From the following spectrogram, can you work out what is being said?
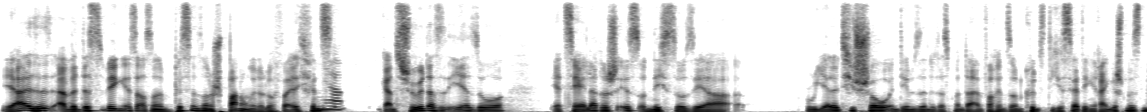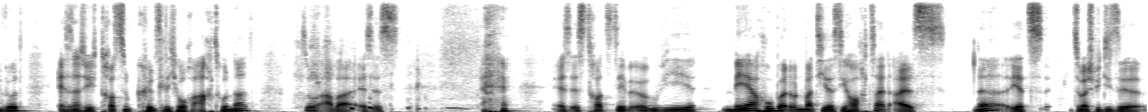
Ja, es ist, aber deswegen ist auch so ein bisschen so eine Spannung in der Luft, weil ich finde es Ja. ganz schön, dass es eher so erzählerisch ist und nicht so sehr Reality-Show in dem Sinne, dass man da einfach in so ein künstliches Setting reingeschmissen wird. Es ist natürlich trotzdem künstlich hoch 800, so, aber es ist, es ist trotzdem irgendwie mehr Hubert und Matthias die Hochzeit als, ne, jetzt zum Beispiel diese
